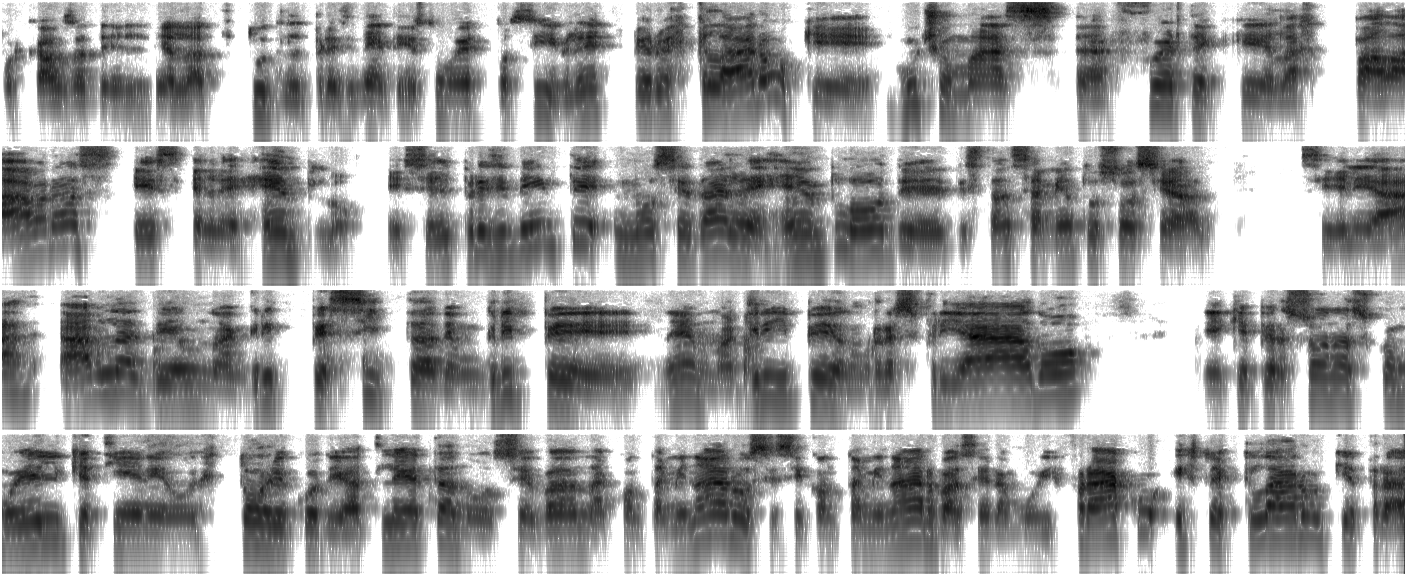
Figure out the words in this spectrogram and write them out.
por causa de, de, la actitud del presidente. Esto no es posible, pero es claro que mucho más uh, fuerte que las palabras es el ejemplo. Si el presidente no se da el ejemplo de distanciamiento social, si él habla de una gripecita, de un gripe, ¿eh? una gripe, un resfriado, y que personas como él, que tiene un histórico de atleta, no se van a contaminar, o si se contaminar va a ser muy fraco, esto es claro que trae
